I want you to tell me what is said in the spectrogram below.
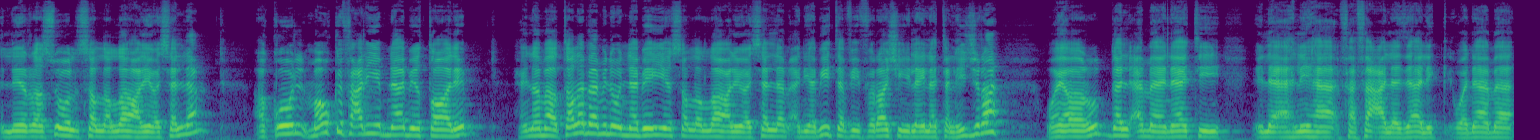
للرسول صلى الله عليه وسلم أقول موقف علي بن أبي طالب حينما طلب منه النبي صلى الله عليه وسلم أن يبيت في فراشه ليلة الهجرة ويرد الأمانات إلى أهلها ففعل ذلك ونام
